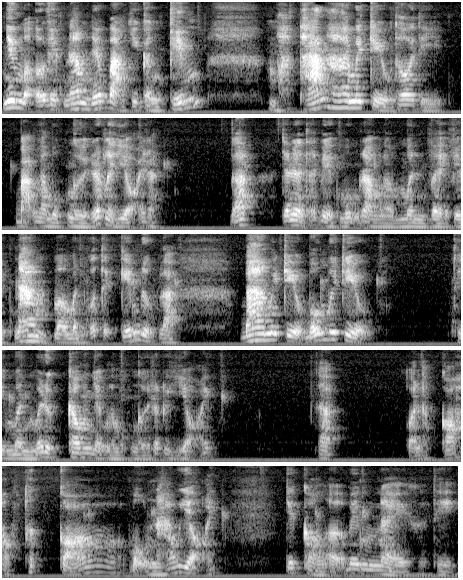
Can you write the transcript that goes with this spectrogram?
Nhưng mà ở Việt Nam nếu bạn chỉ cần kiếm mà tháng 20 triệu thôi thì bạn là một người rất là giỏi rồi. Đó, cho nên Thái Việt muốn rằng là mình về Việt Nam mà mình có thể kiếm được là 30 triệu 40 triệu thì mình mới được công nhận là một người rất là giỏi. Đó. gọi là có học thức, có bộ não giỏi chứ còn ở bên này thì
